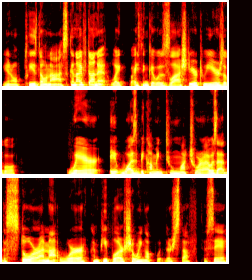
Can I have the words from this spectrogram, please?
you know, please don't ask. And I've done it. Like I think it was last year, two years ago, where it was becoming too much, where I was at the store, I'm at work, and people are showing up with their stuff to say,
